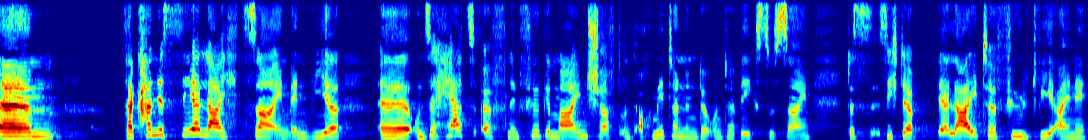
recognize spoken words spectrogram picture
Ähm, da kann es sehr leicht sein, wenn wir äh, unser Herz öffnen für Gemeinschaft und auch miteinander unterwegs zu sein, dass sich der, der Leiter fühlt wie eine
